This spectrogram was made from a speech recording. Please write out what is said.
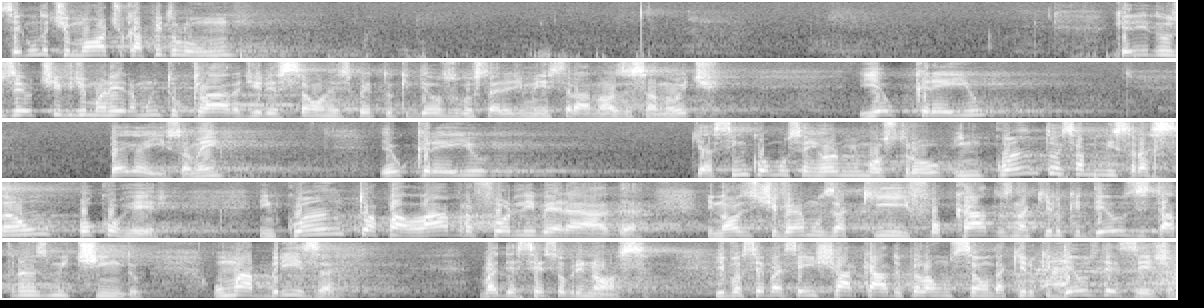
2 Timóteo capítulo 1. Queridos, eu tive de maneira muito clara a direção a respeito do que Deus gostaria de ministrar a nós essa noite. E eu creio, pega isso, amém? Eu creio que assim como o Senhor me mostrou, enquanto essa ministração ocorrer, enquanto a palavra for liberada e nós estivermos aqui focados naquilo que Deus está transmitindo, uma brisa vai descer sobre nós e você vai ser encharcado pela unção daquilo que Deus deseja.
